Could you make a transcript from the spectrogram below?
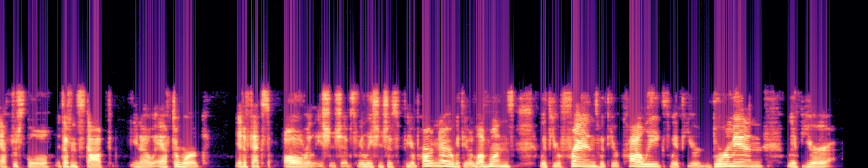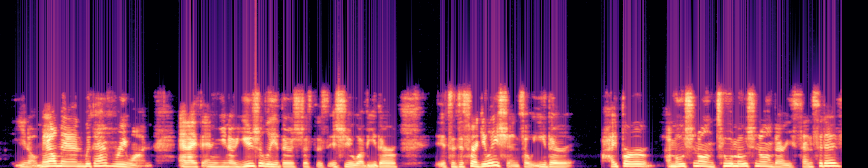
after school. It doesn't stop, you know, after work. It affects all relationships relationships with your partner, with your loved ones, with your friends, with your colleagues, with your doorman, with your you know mailman with everyone. And i and you know usually there's just this issue of either it's a dysregulation. So either hyper emotional and too emotional and very sensitive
